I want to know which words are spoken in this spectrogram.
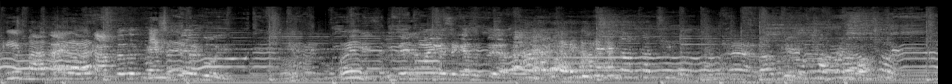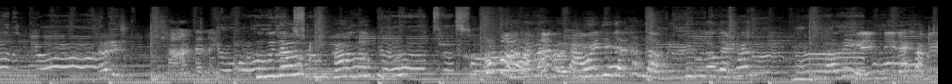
কি মাথায় আপনাদের বই। ওই গেছে সতেরো বছর তুমি যাও খাওয়া দাও মেহেন্দি দেখান মেহেন্দিগুলো দেখান। এমনি দেখাবে।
